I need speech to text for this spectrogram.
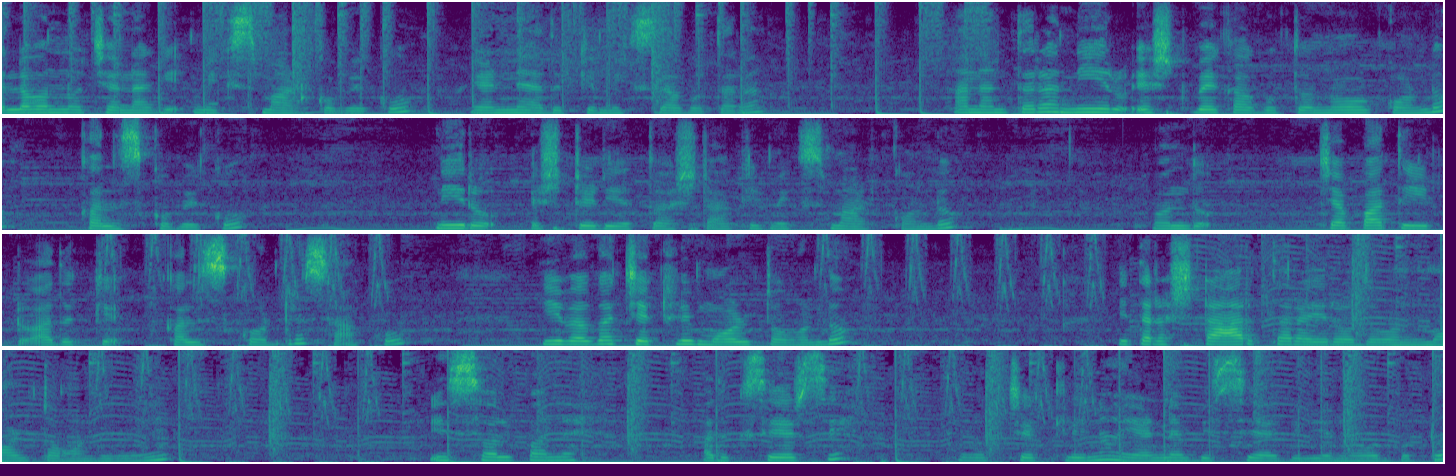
ಎಲ್ಲವನ್ನು ಚೆನ್ನಾಗಿ ಮಿಕ್ಸ್ ಮಾಡ್ಕೋಬೇಕು. ಎಣ್ಣೆ ಅದಕ್ಕೆ ಮಿಕ್ಸ್ ಆಗೋ ಥರ. ಆನಂತರ ನೀರು ಎಷ್ಟು ಬೇಕಾಗುತ್ತೋ ನೋಡಿಕೊಂಡು ಕಲಿಸ್ಕೋಬೇಕು. ನೀರು ಎಷ್ಟು ಹಿಡಿಯುತ್ತೋ ಅಷ್ಟು ಹಾಕಿ ಮಿಕ್ಸ್ ಮಾಡಿಕೊಂಡು ಒಂದು ಚಪಾತಿ ಇಟ್ಟು ಅದಕ್ಕೆ ಕಲಿಸ್ಕೊಂಡ್ರೆ ಸಾಕು. ಇವಾಗ ಚಕ್ಲಿ ಮೋಲ್ಡ್ ತೊಗೊಂಡು ಈ ಥರ ಸ್ಟಾರ್ ಥರ ಇರೋದು ಒಂದು ಮೋಲ್ಡ್ ತೊಗೊಂಡಿದ್ದೀನಿ. ಇದು ಸ್ವಲ್ಪನೇ ಅದಕ್ಕೆ ಸೇರಿಸಿ ಇವಾಗ ಚಕ್ಲಿನ ಎಣ್ಣೆ ಬಿಸಿ ಆಗಿದೆಯಾ ನೋಡಿಬಿಟ್ಟು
